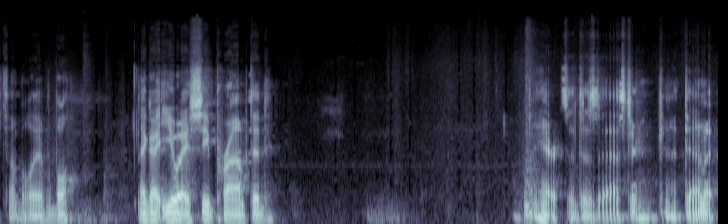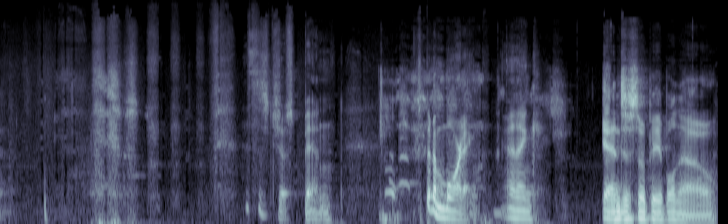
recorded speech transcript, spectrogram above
It's unbelievable. I got UAC prompted. Here it's a disaster. God damn it. this has just been it's been a morning. I think. Yeah, and just so people know,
